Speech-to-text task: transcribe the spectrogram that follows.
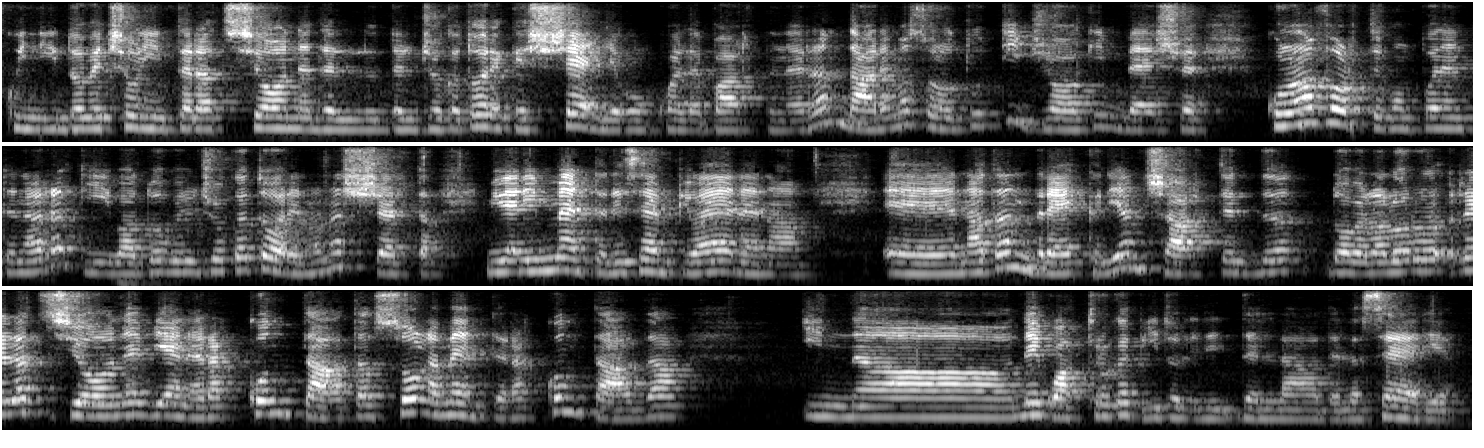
quindi dove c'è un'interazione del, del, giocatore che sceglie con quale partner andare, ma sono tutti giochi invece con una forte componente narrativa dove il giocatore non ha scelta. Mi viene in mente ad esempio Elena e Nathan Drake di Uncharted, dove la loro relazione viene raccontata, solamente raccontata in, uh, nei quattro capitoli di, della, della serie.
